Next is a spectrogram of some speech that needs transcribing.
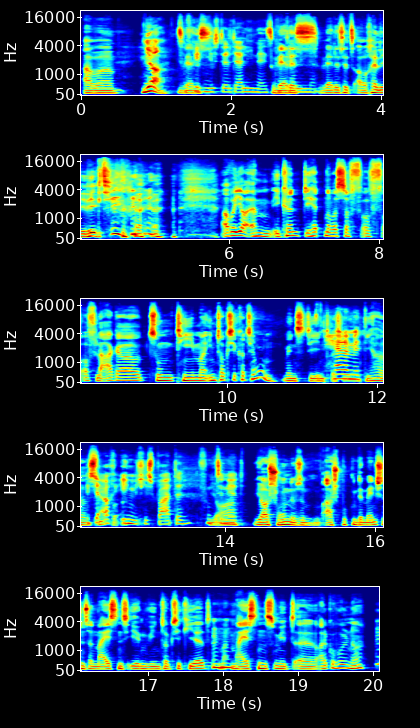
Aber ja, zufriedengestellte Alina ist gut, Wäre das, wär das jetzt auch erledigt. Aber ja, ähm, ihr könnt, die hätten noch was auf, auf, auf Lager zum Thema Intoxikation, wenn es die interessiert. Her damit. Ja, ist super. ja auch ähnliche Sparte, funktioniert. Ja, ja schon. Also arschspuckende Menschen sind meistens irgendwie intoxikiert, mhm. meistens mit äh, Alkohol, ne? Mhm.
